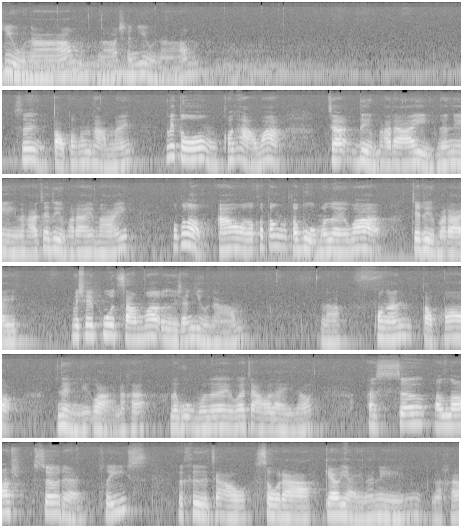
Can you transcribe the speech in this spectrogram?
หิวน้ำนะ ฉันหิวน้ำ ซึ่งตอบตรงคำถามไหม ไม่ตรงเขาถามว่า จะดื่มอะไรนั่นเองนะคะ จะดื่มอะไรไหมเขาก็ตอบเอาแล้วก็ต้องระบุมาเลยว่าจะดื่มอะไร ไม่ใช่พูดซ้ำว่าเออฉันหิวน้ำนะเพราะงั้นตอบข้อหนึ่งดีกว่านะคะ ระบุมาเลยว่าจะเอาอะไรเนาะ a so a large soda please ก็คือจะเอาโซดาแก้วใหญ่นั่นเองนะคะ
